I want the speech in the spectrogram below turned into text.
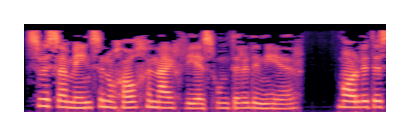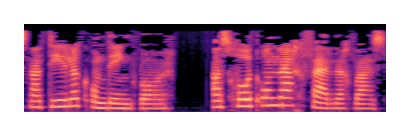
so is mensen nogal geneigd wees om te redeneren maar dit is natuurlijk ondenkbaar. Als God onrechtvaardig was,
